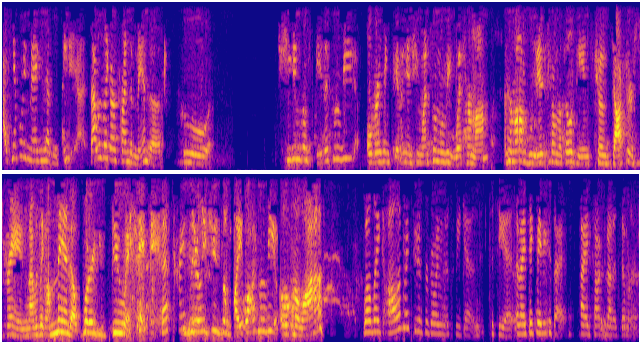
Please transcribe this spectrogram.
I can't believe Maggie hasn't seen it yet. That was like our friend Amanda, who she didn't go see this movie over Thanksgiving, and she went to a movie with her mom. And her mom, who is from the Philippines, chose Doctor Strange, and I was like, Amanda, what are you doing? That's crazy. literally choose the whitewash movie over Moana. Well, like all of my students were going this weekend to see it, and I think maybe because I I had talked about it so much,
